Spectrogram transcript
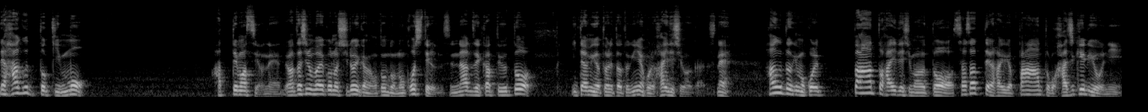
で剥ぐ時も貼ってますよね。で私の場合この白い紙ほとんど残してるんですね。なぜかというと痛みが取れた時にはこれ剥いでしまうからですね。剥ぐ時もこれパーンと剥いでしまうと刺さってる針がパーンとこう弾けるように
